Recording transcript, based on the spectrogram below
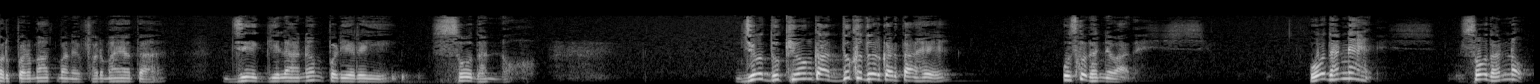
और परमात्मा ने फरमाया था जे गिलानम पड़ी रही, सो धन्यो जो दुखियों का दुख दूर करता है, उसको धन्यवाद है। वो धन्य है, सो धन्यो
